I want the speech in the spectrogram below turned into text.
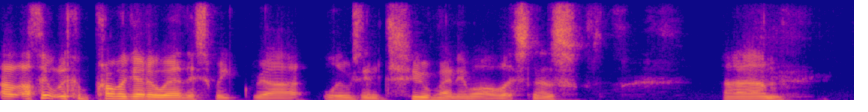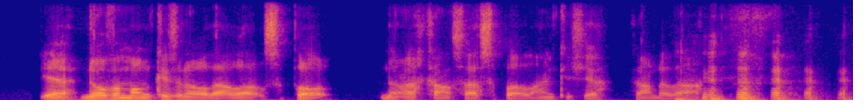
I, I think we could probably get away this week without losing too many more listeners. Um, yeah, Northern Monkeys and all that. I'll support. No, I can't say I support Lancashire. Can't do that.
